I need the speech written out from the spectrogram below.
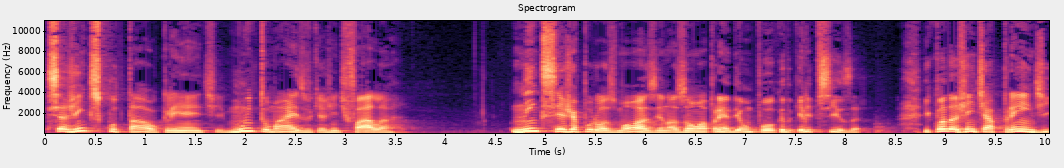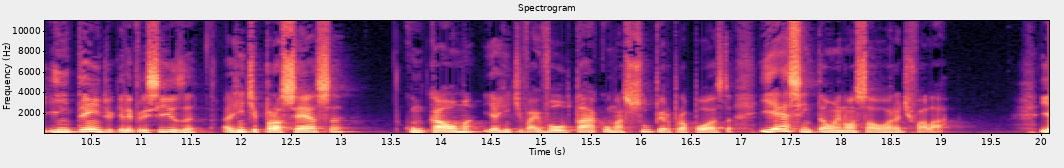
Se a gente escutar o cliente muito mais do que a gente fala, nem que seja por osmose, nós vamos aprender um pouco do que ele precisa. E quando a gente aprende e entende o que ele precisa, a gente processa com calma e a gente vai voltar com uma super proposta. E essa então é nossa hora de falar. E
